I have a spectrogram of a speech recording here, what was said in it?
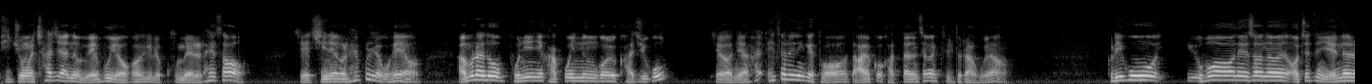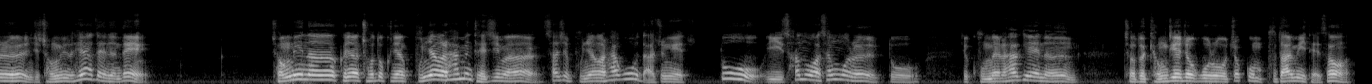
비중을 차지하는 외부 여과기를 구매를 해서 이제 진행을 해보려고 해요. 아무래도 본인이 갖고 있는 걸 가지고 제가 그냥 해- 해드리는 게 더 나을 것 같다는 생각이 들더라고요. 그리고 이번에서는 어쨌든 얘네를 이제 정리를 해야 되는데 정리는 그냥 저도 그냥 분양을 하면 되지만 사실 분양을 하고 나중에 또 이 산호와 생물을 또 구매를 하기에는 저도 경제적으로 조금 부담이 돼서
